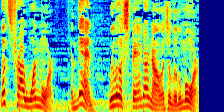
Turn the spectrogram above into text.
Let's try one more, and then we will expand our knowledge a little more.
